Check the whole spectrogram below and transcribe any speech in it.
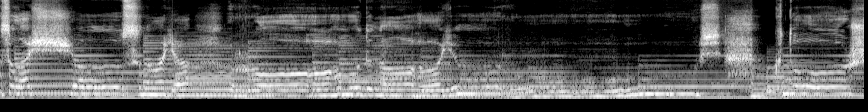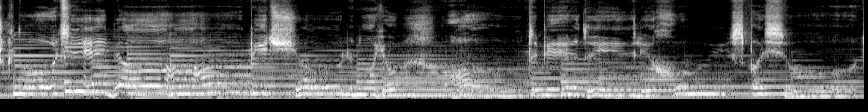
злосчастная, родная Русь, кто ж, кто тебя печальную от беды лихой спасет?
